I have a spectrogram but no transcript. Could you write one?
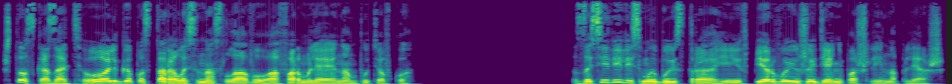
Что сказать, Ольга постаралась на славу, оформляя нам путевку. Заселились мы быстро и в первый же день пошли на пляж.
